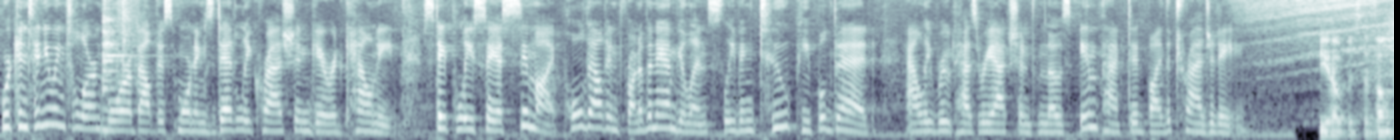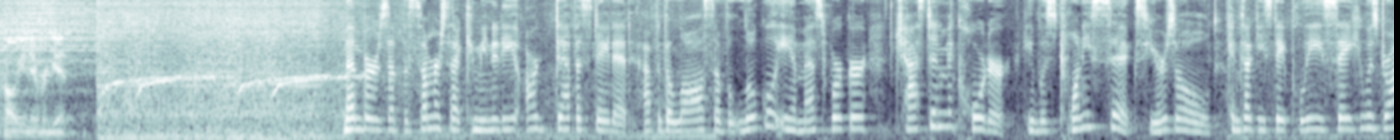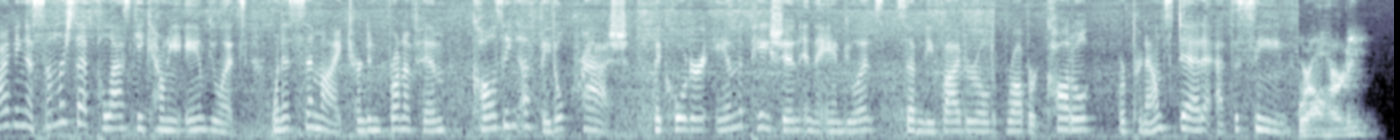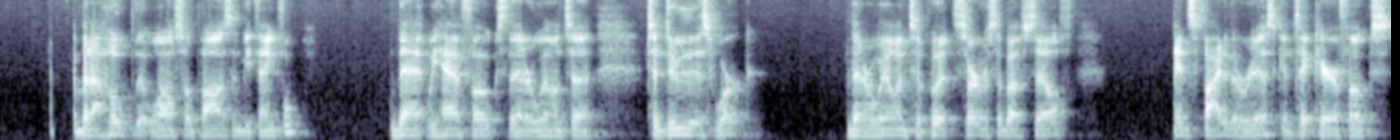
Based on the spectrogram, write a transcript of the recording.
We're continuing to learn more about this morning's deadly crash in Garrard County. State police say a semi pulled out in front of an ambulance, leaving two people dead. Allie Root has reaction from those impacted by the tragedy. You hope it's the phone call you never get. Members of the Somerset community are devastated after the loss of local EMS worker Chasten McHorter. He was 26 years old. Kentucky State Police say he was driving a Somerset Pulaski County ambulance when a semi turned in front of him, causing a fatal crash. McHorter and the patient in the ambulance, 75 year old Robert Cottle, were pronounced dead at the scene. We're all hurting, but I hope that we'll also pause and be thankful that we have folks that are willing to to do this work, that are willing to put service above self in spite of the risk and take care of folks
